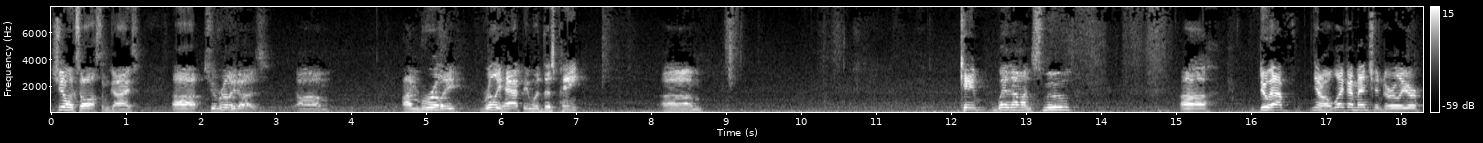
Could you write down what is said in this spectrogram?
she looks awesome, guys. Uh, she really does. Um, I'm really, really happy with this paint. Um, came, went on smooth. Uh, do have, you know, like I mentioned earlier,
